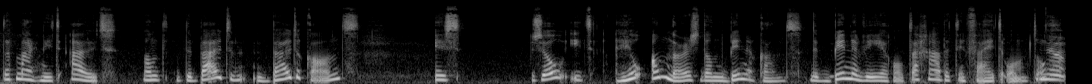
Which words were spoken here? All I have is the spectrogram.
Dat maakt niet uit. Want de buiten, buitenkant is zoiets heel anders dan de binnenkant. De binnenwereld, daar gaat het in feite om, toch? Ja,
